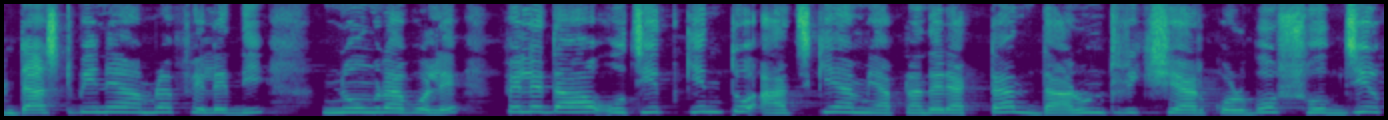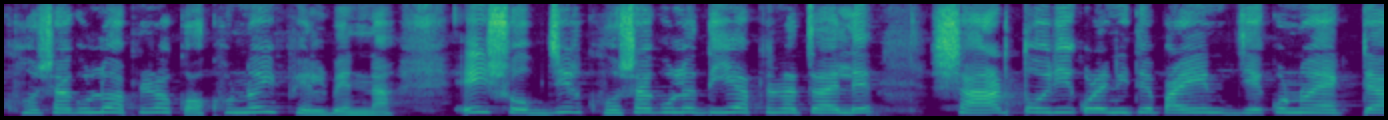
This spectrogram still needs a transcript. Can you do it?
ডাস্টবিনে আমরা ফেলে দিই, নোংরা বলে ফেলে দেওয়া উচিত। কিন্তু আজকে আমি আপনাদের একটা দারুণ ট্রিক শেয়ার করব। সবজির খোসাগুলো আপনারা কখনোই ফেলবেন না। এই সবজির খোসাগুলো দিয়ে আপনারা চাইলে সার তৈরি করে নিতে পারেন। যে কোনো একটা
